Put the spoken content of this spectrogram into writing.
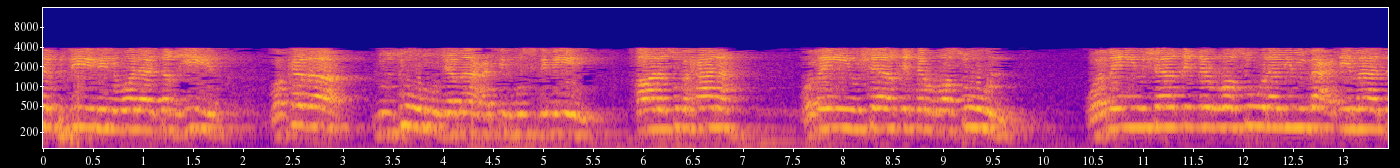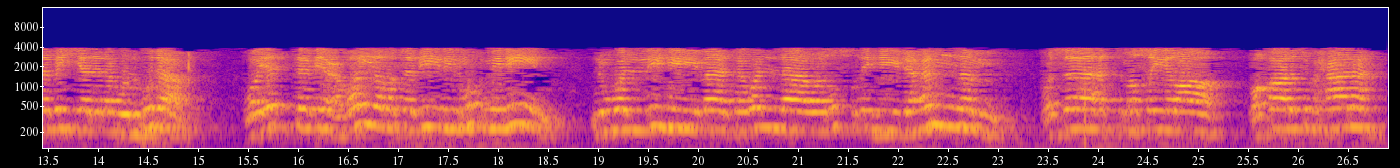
تبديل ولا تغيير. وكذا لزوم جماعة المسلمين. قال سبحانه ومن يشاقق الرسول ومن يشاقق الرسول من بعد ما تبين له الهدى ويتبع غير سبيل المؤمنين نوله ما تولى ونصله جهنم وساءت مصيرا. وقال سبحانه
